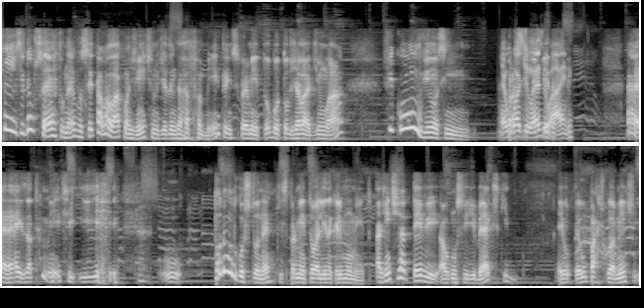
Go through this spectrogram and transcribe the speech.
fez e deu certo, né? Você tava lá com a gente no dia do engarrafamento, a gente experimentou, botou do geladinho lá, ficou um vinho assim. É o Godless Wine. É, exatamente. E o, todo mundo gostou, né? Que experimentou ali naquele momento. A gente já teve alguns feedbacks que eu, eu particularmente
